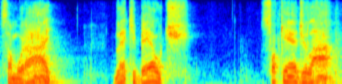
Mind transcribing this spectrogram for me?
samurai, black belt. Só quem é de lá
